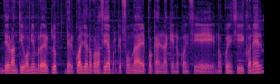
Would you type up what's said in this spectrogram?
de un antiguo miembro del club, del cual yo no conocía porque fue una época en la que no coincidí, no coincidí con él.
